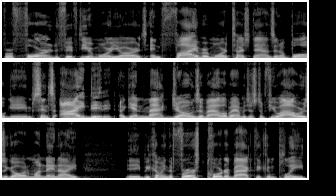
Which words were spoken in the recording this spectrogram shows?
for 450 or more yards and five or more touchdowns in a bowl game since I did it. Again, Mac Jones of Alabama just a few hours ago on Monday night eh, becoming the first quarterback to complete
